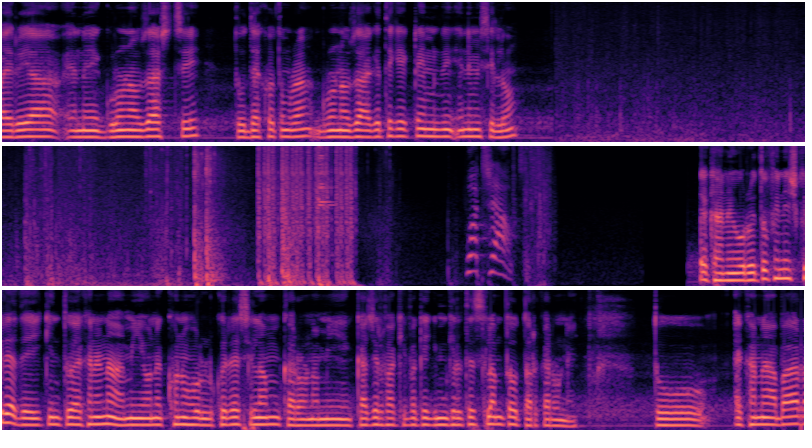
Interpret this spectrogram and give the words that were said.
বাইরে এনে গ্রোনাউজা আসছি। তো দেখো তোমরা গ্রোনাউজা আগে থেকে একটা এনিমি ছিল। এখানে ওরে তো ফিনিশ করে দেই কিন্তু এখানে না আমি অনেকক্ষণ হোল্ড করেছিলাম কারণ আমি কাজের ফাঁকি ফাঁকি গেম খেলতেছিলাম তো তার কারণে। তো এখানে আবার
